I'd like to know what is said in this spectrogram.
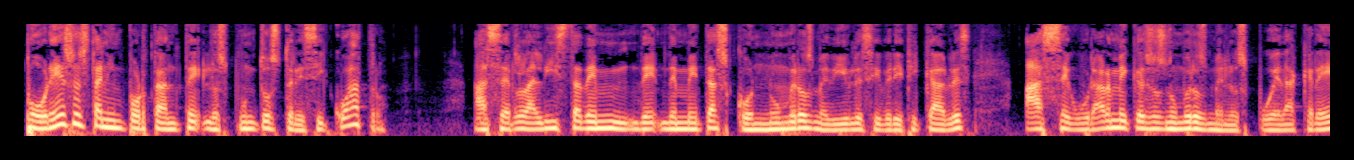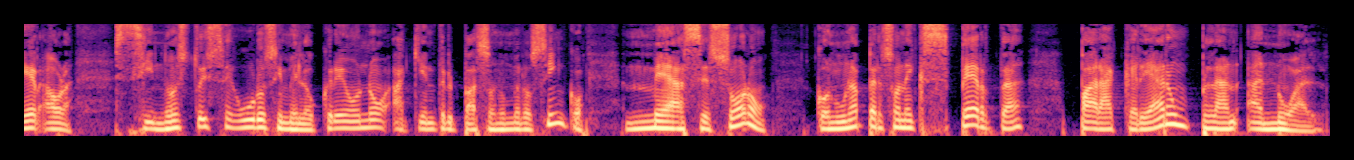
Por eso es tan importante los puntos 3 y 4. hacer la lista de, metas con números medibles y verificables, asegurarme que esos números me los pueda creer. Ahora, si no estoy seguro si me lo creo o no, aquí entra el paso número 5. Me asesoro con una persona experta para crear un plan anual.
